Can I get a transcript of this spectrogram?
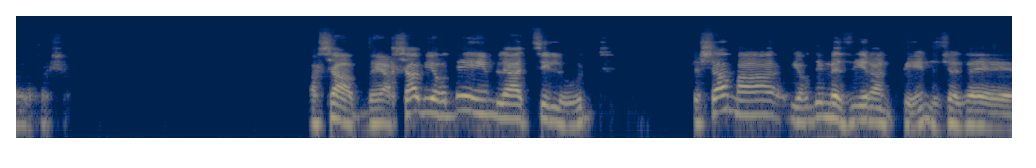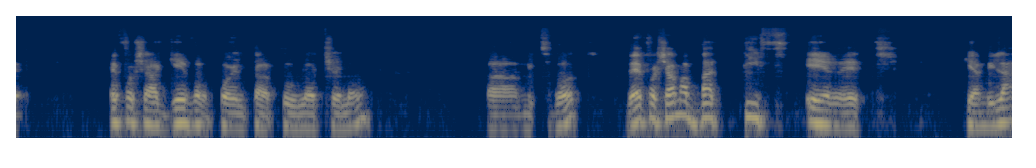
ברוך השם. עכשיו, ועכשיו יורדים לאצילות, ששם יורדים מזעיר אנפין, שזה איפה שהגבר פועל את הפעולות שלו במצוות, ואיפה שם בתפארת, כי המילה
